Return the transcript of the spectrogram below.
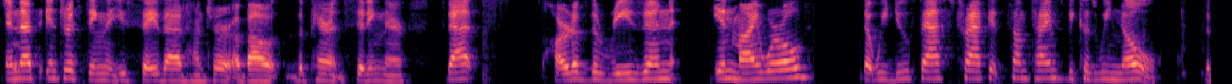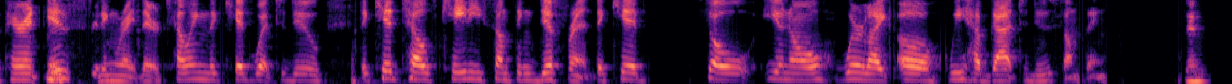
So. And that's interesting that you say that, Hunter, about the parent sitting there. That's part of the reason in my world that we do fast track it sometimes because we know the parent mm. is sitting right there telling the kid what to do. The kid tells Katie something different. The kid, so, you know, we're like, oh, we have got to do something. And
